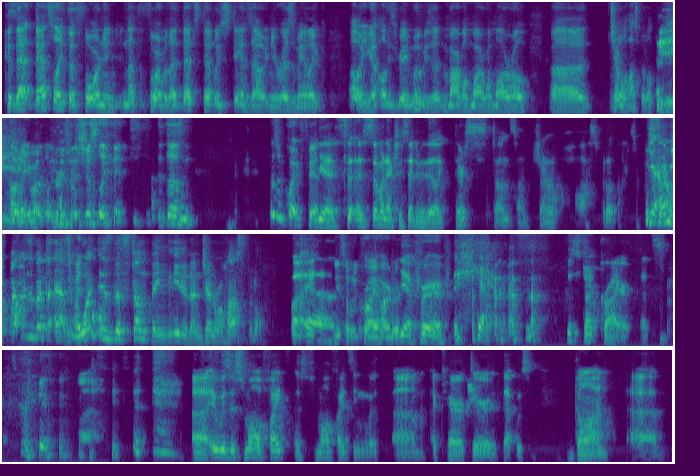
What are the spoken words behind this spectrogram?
Because that that's like the thorn in not the thorn, but that that's definitely stands out in your resume. Like, oh, you got all these great movies, uh, Marvel, Marvel, Marvel, uh, General Hospital. How about you, Marvel? it's just like it, it doesn't doesn't quite fit. Yeah, so, uh, someone actually said to me, they're like, "There's stunts on General Hospital." Yeah, I, I was about to ask, what is the stunt they needed on General Hospital? But uh, Need someone to cry harder. yeah, for yeah, the stunt crier. That's, that's uh, it was a small fight, a small fight scene with um, a character that was gone. Um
